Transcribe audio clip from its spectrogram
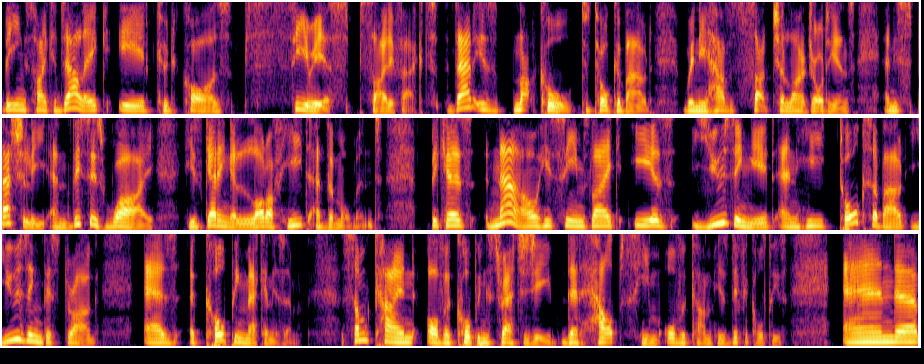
Being psychedelic, it could cause serious side effects. That is not cool to talk about when you have such a large audience. And especially, and this is why he's getting a lot of heat at the moment, because now he seems like he is using it and he talks about using this drug as a coping mechanism, some kind of a coping strategy that helps him overcome his difficulties, and uh,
